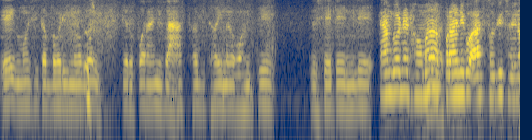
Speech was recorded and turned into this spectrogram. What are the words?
ए। मसित बढी नबोल तेरो परानीको आश छ कि छैन भन्छे। त्यो सेटेनले काम गर्ने ठाउँमा प्राणीको आश छ कि छैन?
